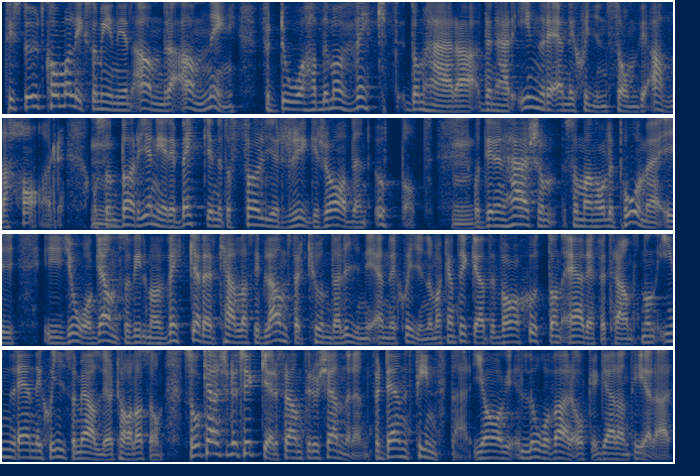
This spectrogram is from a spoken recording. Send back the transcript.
Till slut kom man liksom in i en andra andra andning. För då hade man väckt de här, den här inre energin som vi alla har. Och som börjar ner i bäckenet och följer ryggraden uppåt. Och det är den här som, som man håller på med i, i yogan så vill man väcka det, kallas ibland för kundalini-energin. Och man kan tycka att vad sjutton är det för trams? Någon inre energi som jag aldrig hört talas om. Så kanske du tycker fram till du känner den. För den finns där. Jag lovar och garanterar.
